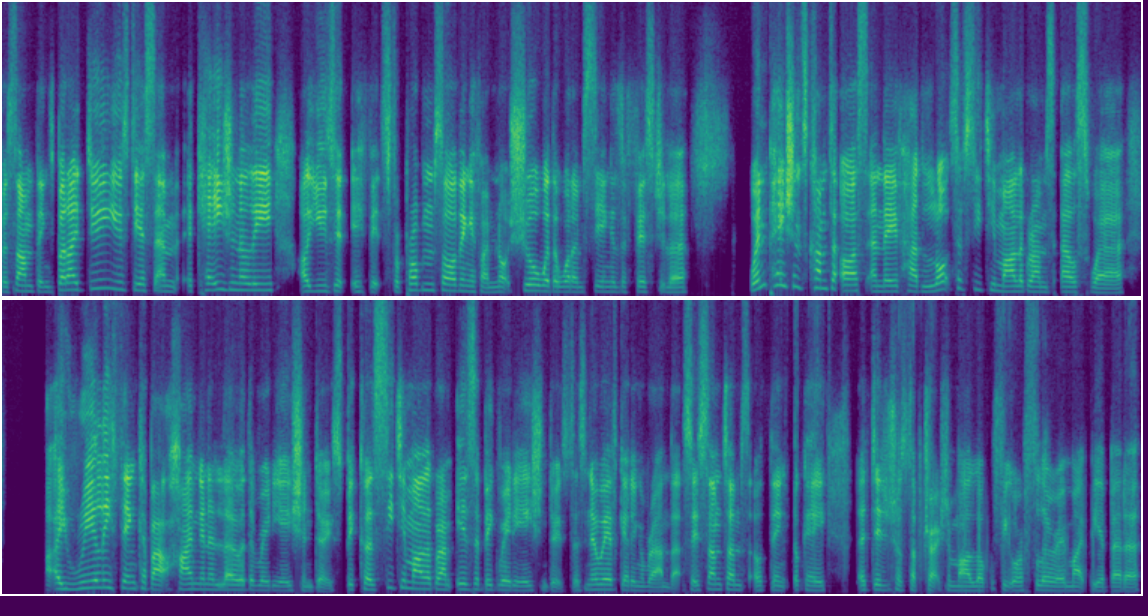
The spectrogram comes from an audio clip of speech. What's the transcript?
for some things, but I do use DSM occasionally. I'll use it if it's for problem solving, if I'm not sure whether what I'm seeing is a fistula. When patients come to us and they've had lots of CT myelograms elsewhere, I really think about how I'm going to lower the radiation dose because CT myelogram is a big radiation dose. There's no way of getting around that. So sometimes I'll think, okay, a digital subtraction myelography or a fluoro might be a better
